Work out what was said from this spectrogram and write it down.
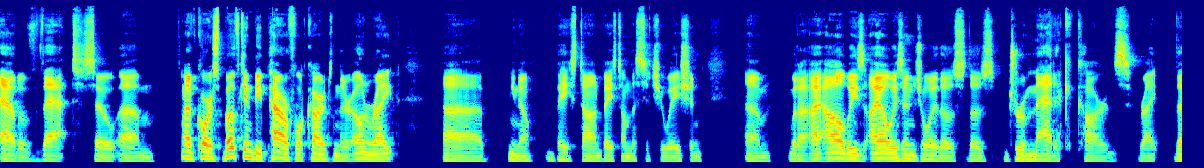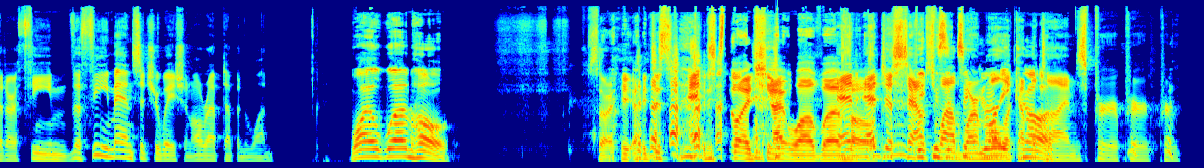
out of that. So um, of course both can be powerful cards in their own right uh, you know based on based on the situation. Um, but I, I always I always enjoy those those dramatic cards right that are theme the theme and situation all wrapped up in one. Wild wormhole Sorry, I just I just thought I'd shout wild wormhole. Ed, Ed just shouts wild wormhole a, a couple card. times per per per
